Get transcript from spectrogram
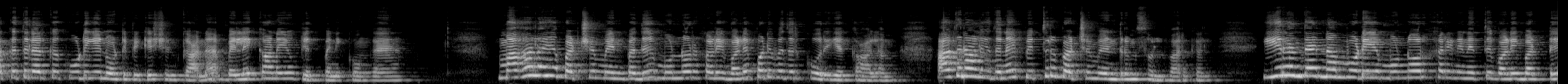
பக்கத்தில் இருக்கக்கூடிய நோட்டிஃபிகேஷனுக்கான பெல்லைக்கானையும் கிளிக் பண்ணிக்கோங்க. மகாலயபட்சம் என்பது முன்னோர்களை வழிபடுவதற்கு உரிய காலம். அதனால் இதனை பித்ருபட்சம் என்றும் சொல்வார்கள். இறந்த நம்முடைய முன்னோர்களை நினைத்து வழிபட்டு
